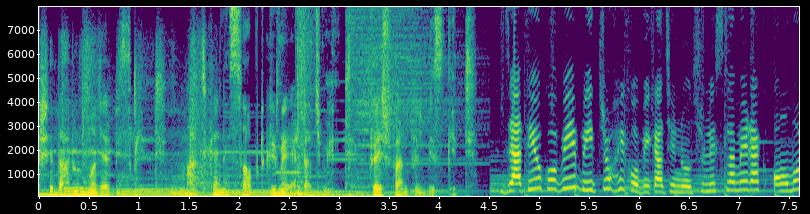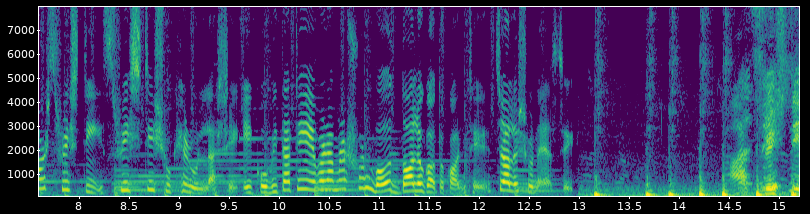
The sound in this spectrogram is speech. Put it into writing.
পাশে দারুণ মজার বিস্কিট মাঝখানে সফট ক্রিমের অ্যাটাচমেন্ট ফ্রেশ ফানফিল বিস্কিট জাতীয় কবি বিদ্রোহী কবি কাজী নজরুল ইসলামের এক অমর সৃষ্টি সৃষ্টি সুখের উল্লাসে। এই কবিতাটি এবার আমরা শুনব দলগত কণ্ঠে। চলো শুনে আসি। সৃষ্টি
